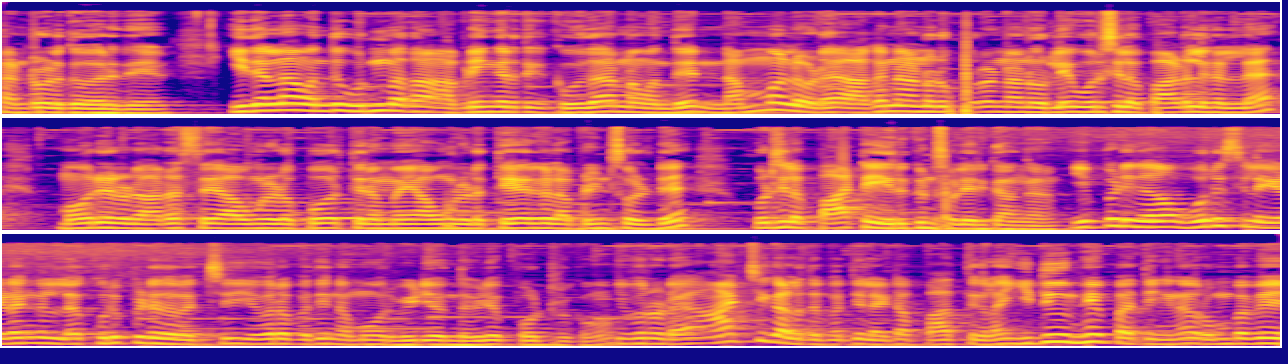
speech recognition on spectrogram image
கண்ட்ரோலுக்கு வருது. இதெல்லாம் வந்து உண்மைதான் அப்படிங்கிறதுக்கு உதாரணம் வந்து நம்மளோட அகநானூறு புறநானூர்லேயே ஒரு சில பாடல்களில் மௌரியரோட அரசு அவங்களோட போர் திறமை அவங்களோட தேர்கள் அப்படின்னு சொல்லிட்டு ஒரு சில பாட்டே இருக்குன்னு சொல்லியிருக்காங்க. இப்படி தான் ஒரு சில இடங்களில் குறிப்பிட்டதை வச்சு இவரை பற்றி நம்ம ஒரு வீடியோ இந்த வீடியோ போட்டிருக்கோம். இவரோட ஆட்சி காலத்தை பற்றி லைட்டாக பார்த்துக்கலாம். இதுவுமே பார்த்தீங்கன்னா ரொம்பவே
